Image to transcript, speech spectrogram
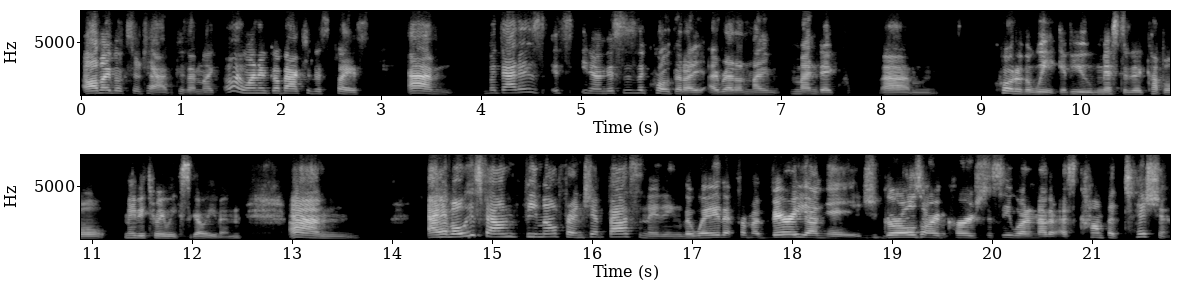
all my books are tabbed because I'm like, oh, I want to go back to this place. Um, but that is it's you know this is the quote that I I read on my Monday um quote of the week if you missed it a couple, maybe three weeks ago, even. Um, I have always found female friendship fascinating, the way that from a very young age, girls are encouraged to see one another as competition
